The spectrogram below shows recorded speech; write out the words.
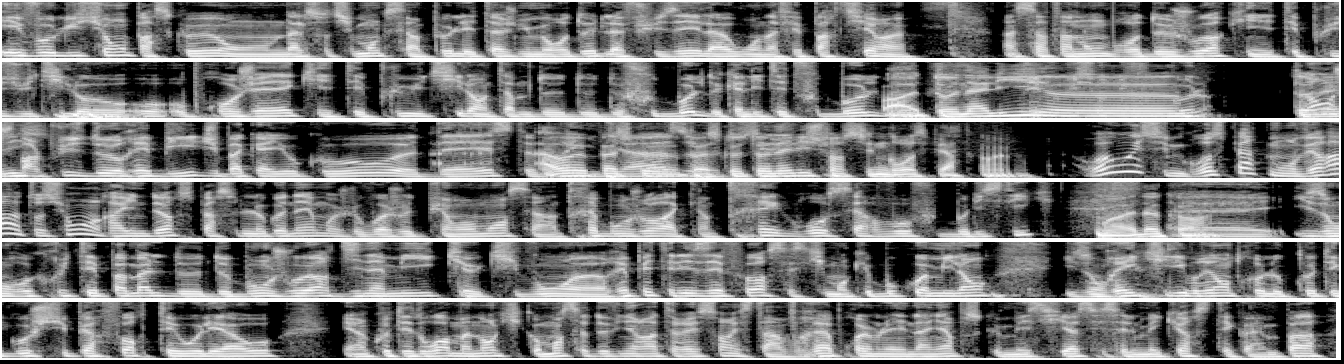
évolution parce que on a le sentiment que c'est un peu l'étage numéro 2 de la fusée, là où on a fait partir un certain nombre de joueurs qui n'étaient plus utiles au, au, au projet, qui étaient plus utiles en termes de, de, de football, de qualité de football. de- Ah, Tonali, euh, football. Non, je parle plus de Rebic, Bakayoko, euh, Dest. Ah ouais, Brahim parce que, parce que Tonali, je pense que c'est une grosse perte quand même. Ouais, oui, c'est une grosse perte, mais on verra. Attention, Reinders, personne ne le connaît. Moi, je le vois jouer depuis un moment. C'est un très bon joueur avec un très gros cerveau footballistique. Ouais, d'accord. Euh, ils ont recruté pas mal de, de bons joueurs dynamiques euh, qui vont euh, répéter les efforts. C'est ce qui manquait beaucoup à Milan. Ils ont rééquilibré entre le côté gauche super fort, Théo Leao, et un côté droit maintenant qui commence à devenir intéressant. Et c'était un vrai problème l'année dernière parce que Messias et Selmaker, c'était quand même pas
